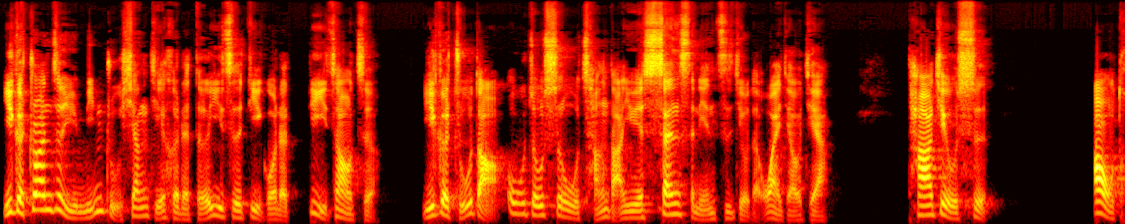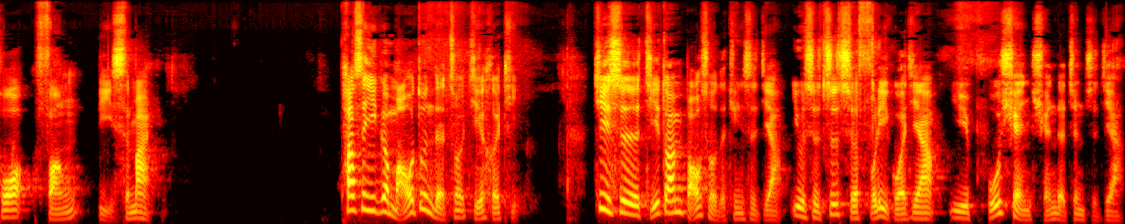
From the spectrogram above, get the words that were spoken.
一个专制与民主相结合的德意志帝国的缔造者。一个主导欧洲事务长达约三十年之久的外交家，他就是奥托·冯·俾斯麦。他是一个矛盾的结结合体，既是极端保守的军事家，又是支持福利国家与普选权的政治家；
